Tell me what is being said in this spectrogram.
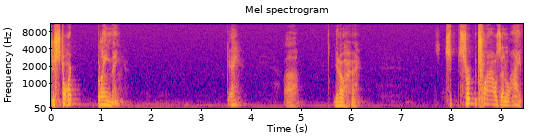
to start blaming. Okay? Uh, you know, certain trials in life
